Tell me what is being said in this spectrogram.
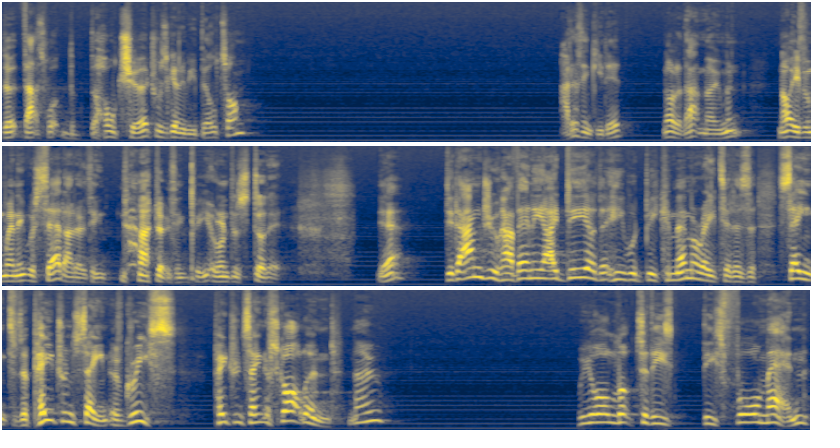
That that's what the, the whole church was going to be built on? I don't think he did. Not at that moment. Not even when it was said, I don't think, I don't think Peter understood it. Yeah? Did Andrew have any idea that he would be commemorated as a saint, as a patron saint of Greece, patron saint of Scotland? No. We all look to these, these four men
